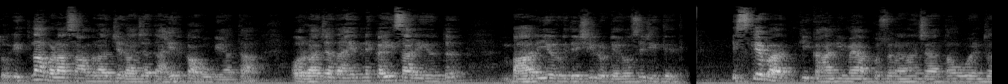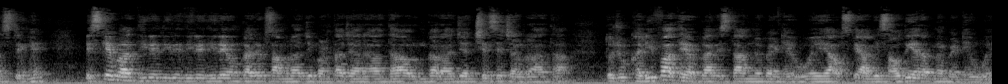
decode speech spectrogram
तो इतना बड़ा साम्राज्य राजा ताहिर का हो गया था। और राजा ताहिर ने कई सारे युद्ध बाहरी और विदेशी लुटेरों से जीते थे। इसके बाद की कहानी मैं आपको सुनाना चाहता हूँ, वो इंटरेस्टिंग है। इसके बाद धीरे धीरे धीरे धीरे उनका जब साम्राज्य बढ़ता जा रहा था और उनका राज्य अच्छे से चल रहा था तो जो खलीफा थे अफ़गानिस्तान में बैठे हुए या उसके आगे सऊदी अरब में बैठे हुए,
